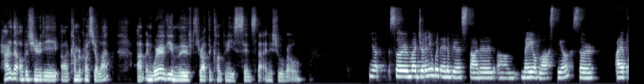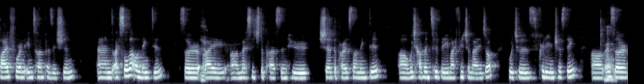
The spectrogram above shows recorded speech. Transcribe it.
How did that opportunity uh, come across your lap, um, and where have you moved throughout the company since that initial role? Yep. So my journey with AWS started um, May of last year. So I applied for an intern position and I saw that on LinkedIn. So yeah. I uh, messaged the person who shared the post on LinkedIn, uh, which happened to be my future manager, which was pretty interesting. Um, wow. And so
